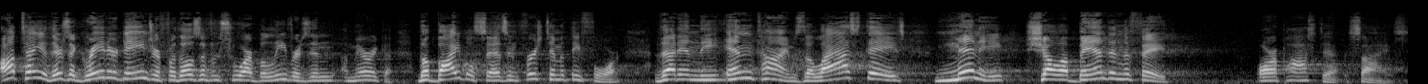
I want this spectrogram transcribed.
I'll tell you, there's a greater danger for those of us who are believers in America. The Bible says in 1 Timothy 4 that in the end times, the last days, many shall abandon the faith or apostatize.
